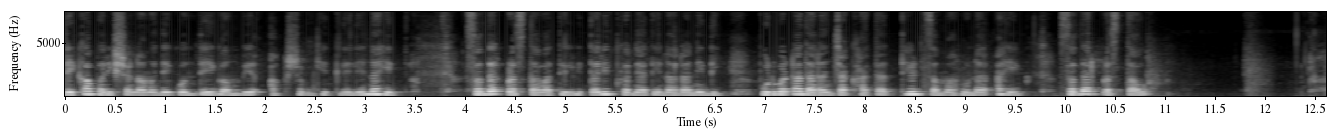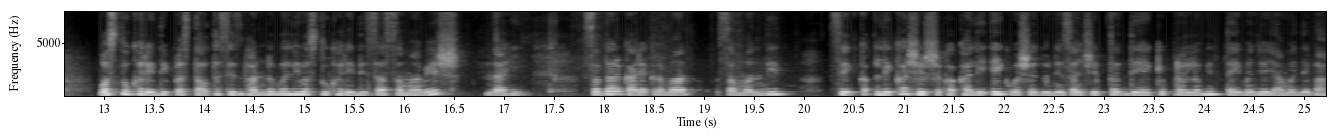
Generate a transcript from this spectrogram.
लेखापरीक्षणामध्ये कोणतेही गंभीर आक्षेप घेतलेले नाहीत. सदर प्रस्तावातील वितरित करण्यात येणारा निधी पुरवठादारांच्या खात्यात थेट जमा होणार आहे. सदर प्रस्ताव वस्तू खरेदी प्रस्ताव तसेच भांडवली वस्तू खरेदीचा समावेश नाही. सदर कार्यक्रमात संबंधित सेक लेखा शीर्षकाखाली एक वर्ष जुने संक्षिप्त देयके प्रलंबित नाही म्हणजे यामध्ये भा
